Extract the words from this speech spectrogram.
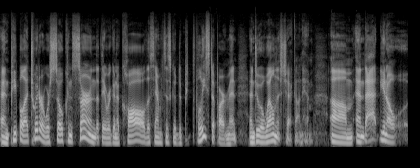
And people at Twitter were so concerned that they were going to call the San Francisco De- Police Department and do a wellness check on him. Um, and that, you know,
